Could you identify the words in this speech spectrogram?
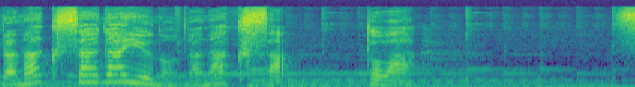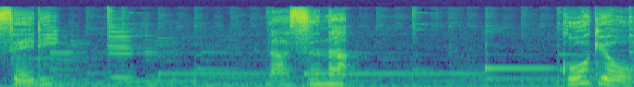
七草がゆの七草とはセリナズナ五行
